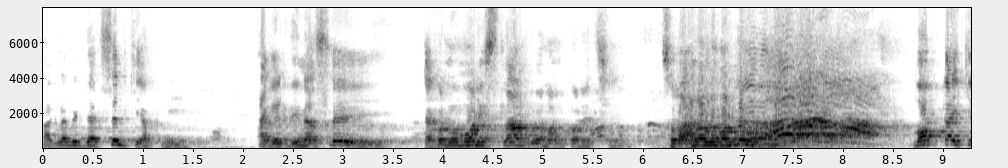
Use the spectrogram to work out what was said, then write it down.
পাগলামির দেখছেন কি আপনি? আগের দিন আছে, এখন উমর ইসলাম গ্রহণ করেছে। না? মক্কায় কি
